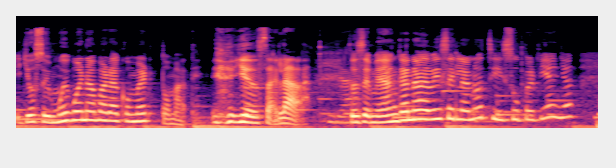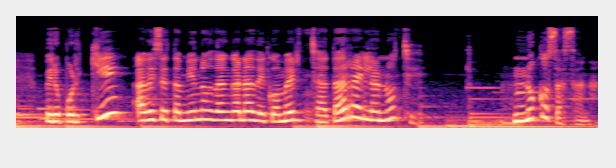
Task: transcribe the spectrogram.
yo soy muy buena para comer tomate y ensalada. Ya. Entonces me dan ganas a veces en la noche y súper bien ya. Pero ¿por qué a veces también nos dan ganas de comer chatarra en la noche? No cosas sanas.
